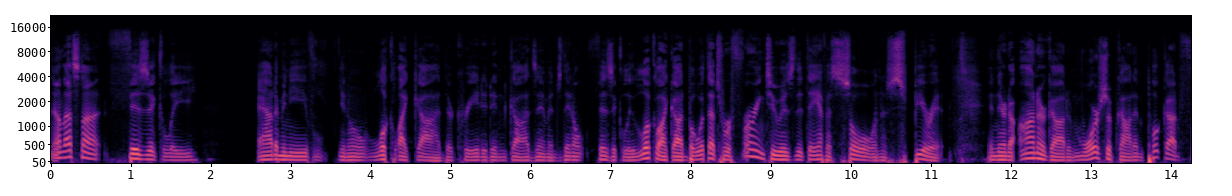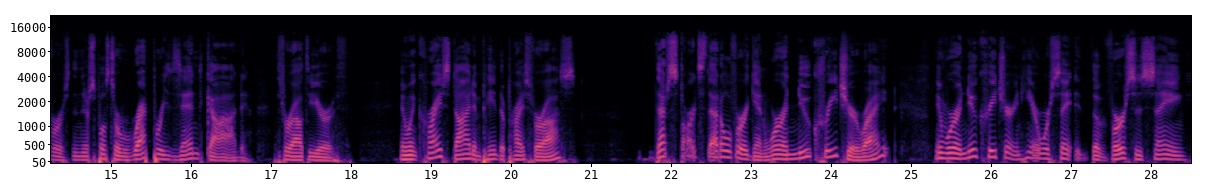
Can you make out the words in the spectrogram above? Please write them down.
Now, that's not physically Adam and Eve, you know, look like God. They're created in God's image. They don't physically look like God, but what that's referring to is that they have a soul and a spirit, and they're to honor God and worship God and put God first, and they're supposed to represent God throughout the earth. And when Christ died and paid the price for us, that starts that over again. We're a new creature, right? And we're a new creature, and here we're saying the verse is saying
